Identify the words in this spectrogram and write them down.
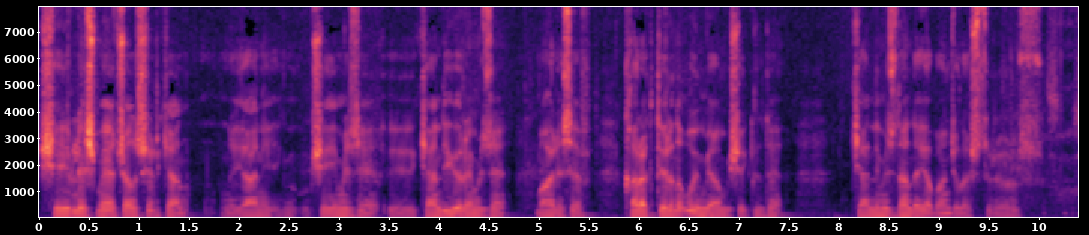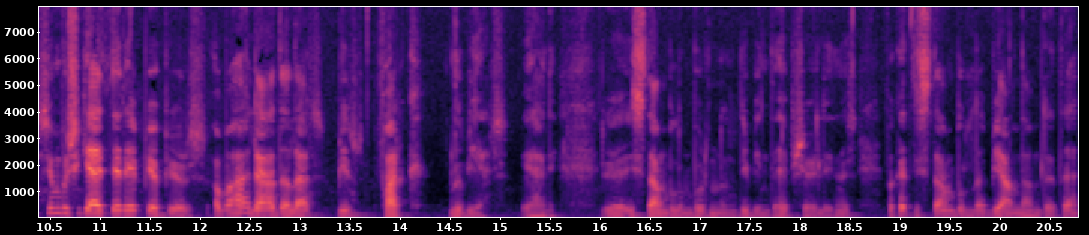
şehirleşmeye çalışırken yani şeyimizi e, kendi yöremizi maalesef karakterine uymayan bir şekilde kendimizden de yabancılaştırıyoruz. Şimdi bu şikayetleri hep yapıyoruz. Ama hala adalar bir farklı bir yer. Yani e, İstanbul'un burnunun dibinde hep söylenir. Fakat İstanbul'da bir anlamda da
